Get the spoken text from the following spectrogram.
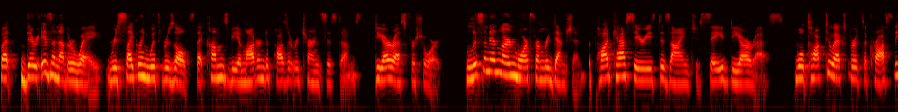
But there is another way, recycling with results that comes via modern deposit return systems, DRS for short. Listen and learn more from Redemption, the podcast series designed to save DRS. We'll talk to experts across the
